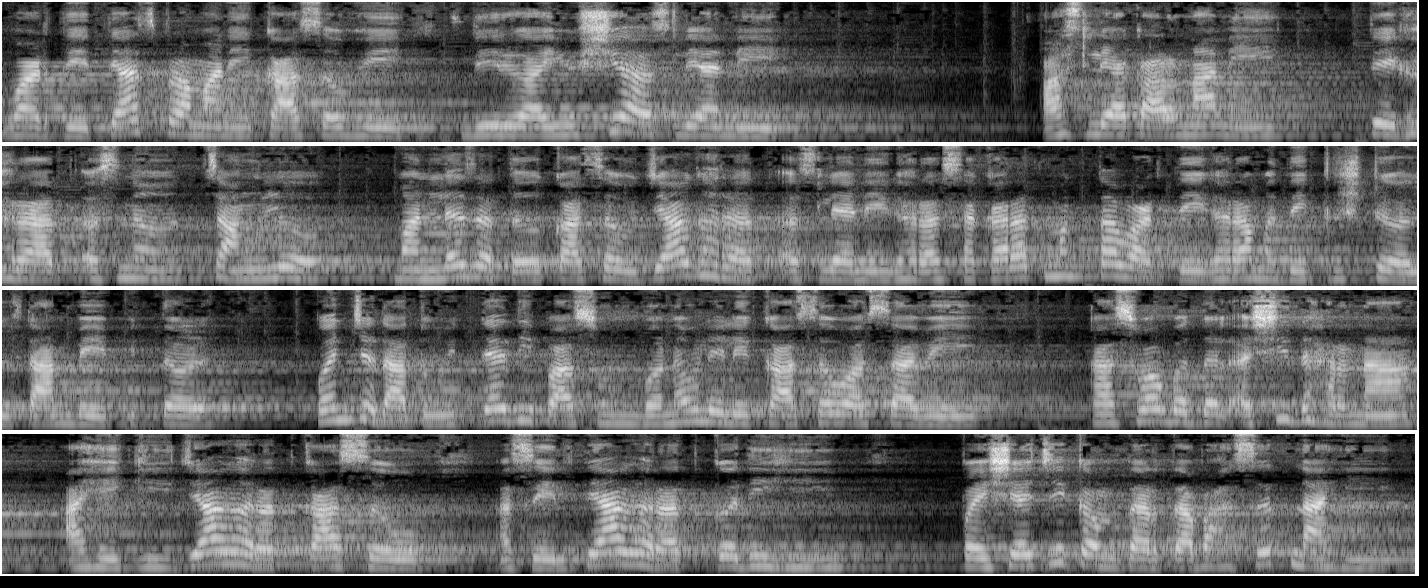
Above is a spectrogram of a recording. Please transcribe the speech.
वाढते. त्याचप्रमाणे कासव हे दीर्घायुष्य असल्याने असल्या कारणाने ते घरात असणं चांगलं मानलं जातं. कासव ज्या घरात असल्याने घरात सकारात्मकता वाढते. घरामध्ये क्रिस्टल तांबे पितळ पंचधातू इत्यादीपासून बनवलेले कासव असावे. कासवाबद्दल अशी धारणा आहे की ज्या घरात कासव असेल त्या घरात कधीही पैशाची कमतरता भासत नाही.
